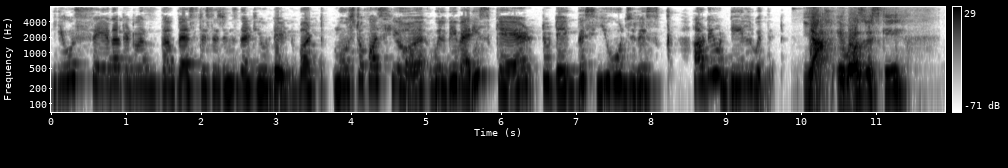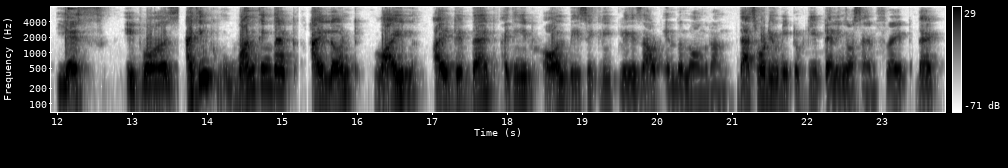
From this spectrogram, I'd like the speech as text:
You say that it was the best decisions that you did, but most of us here will be very scared to take this huge risk. How do you deal with it? Yeah, it was risky. Yes, it was i think one thing that i learned while i did that i think it all basically plays out in the long run. That's what you need to keep telling yourself right? That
